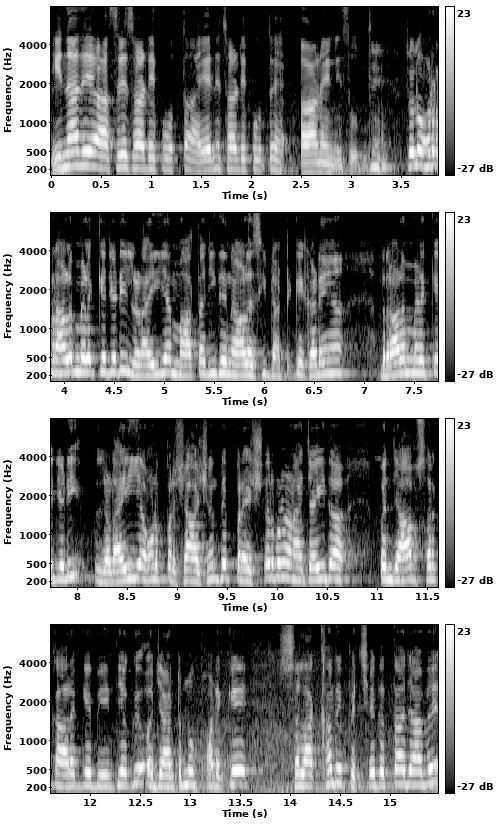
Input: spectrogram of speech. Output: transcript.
ਇਹਨਾਂ ਦੇ ਆਸਰੇ ਸਾਡੇ ਪੁੱਤ ਆਏ ਨੇ, ਸਾਡੇ ਪੁੱਤ ਆਣੇ ਨਹੀਂ ਸੁੱਤ ਚਲੋ, ਹੁਣ ਰਲ ਮਿਲ ਕੇ ਜਿਹੜੀ ਲੜਾਈ ਆ, ਮਾਤਾ ਜੀ ਦੇ ਨਾਲ ਅਸੀਂ ਡਟ ਕੇ ਖੜੇ ਆ। ਰਲ ਮਿਲ ਕੇ ਜਿਹੜੀ ਲੜਾਈ ਆ, ਹੁਣ ਪ੍ਰਸ਼ਾਸਨ ਤੇ ਪ੍ਰੈਸ਼ਰ ਬਣਾਉਣਾ ਚਾਹੀਦਾ। ਪੰਜਾਬ ਸਰਕਾਰ ਅੱਗੇ ਬੇਨਤੀ ਹੈ ਕਿ ਏਜੰਟ ਨੂੰ ਫੜ ਕੇ ਸਲਾਖਾਂ ਦੇ ਪਿੱਛੇ ਦਿੱਤਾ ਜਾਵੇ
